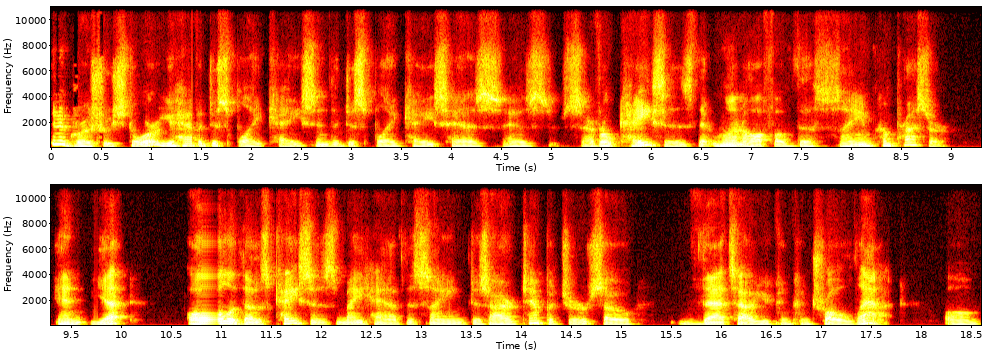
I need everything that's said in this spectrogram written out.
in a grocery store, you have a display case, and the display case has has several cases that run off of the same compressor, and yet all of those cases may have the same desired temperature. So that's how you can control that. Um,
